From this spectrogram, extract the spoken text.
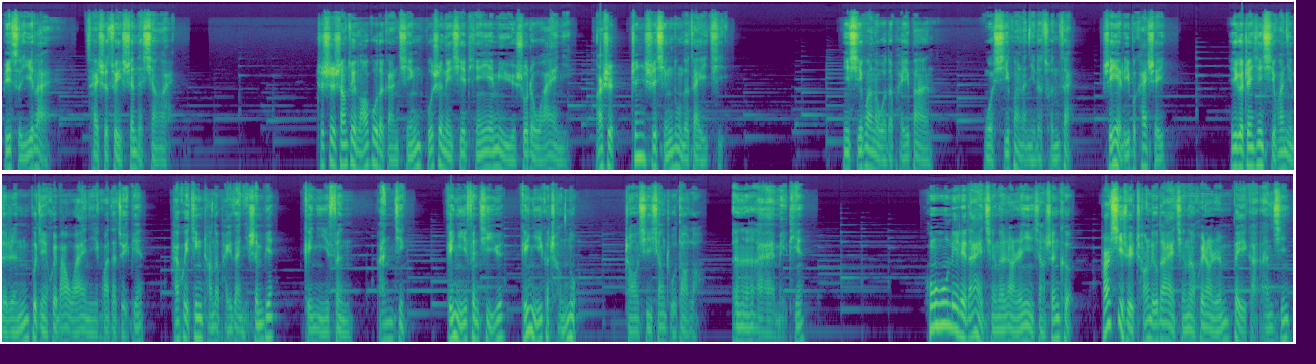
彼此依赖，才是最深的相爱。这世上最牢固的感情，不是那些甜言蜜语说着“我爱你”，而是真实行动的在一起。你习惯了我的陪伴，我习惯了你的存在，谁也离不开谁。一个真心喜欢你的人，不仅会把我爱你挂在嘴边，还会经常的陪在你身边，给你一份安静，给你一份契约，给你一个承诺，朝夕相处到老，恩恩爱爱每天。轰轰烈烈的爱情呢，让人印象深刻；而细水长流的爱情呢，会让人倍感安心。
